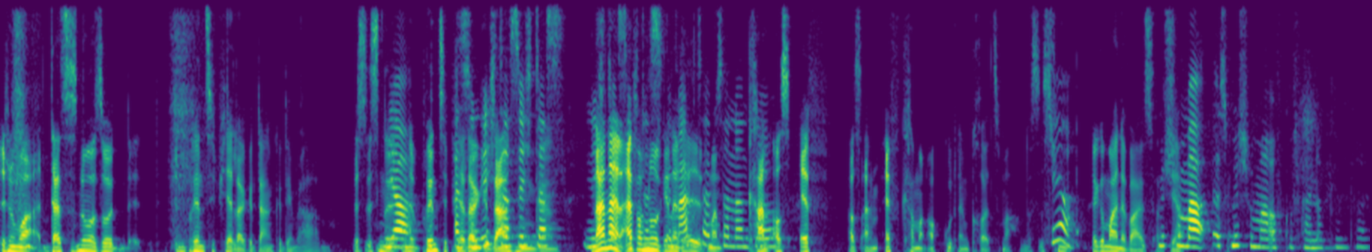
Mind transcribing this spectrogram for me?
nur mal, das ist nur so ein prinzipieller Gedanke, den wir haben. Es ist eine, Ja, eine prinzipieller also nicht, Gedanke. dass ich das- nicht, nein, nein, einfach nur generell. hab, man kann so- aus F, aus einem F kann man auch gut ein Kreuz machen. Das ist Ja. eine allgemeine Ist mir, Weisheit. schon Ja. mal, ist mir schon mal aufgefallen auf jeden Fall.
